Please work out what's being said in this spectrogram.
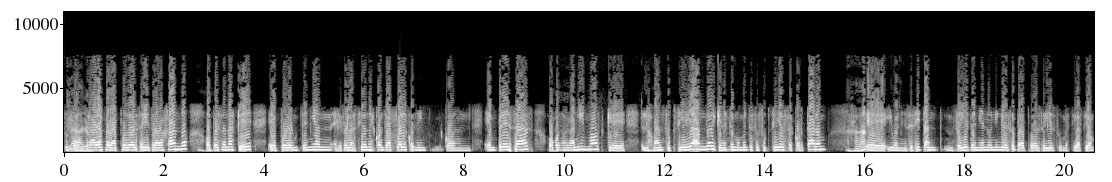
sus Claro. entradas para poder seguir trabajando o personas que eh, por tenían eh, relaciones contractuales con, in- con empresas o con Ujú. organismos que los van subsidiando y que en este momento esos subsidios se cortaron Ajá. eh, y bueno, necesitan seguir teniendo un ingreso para poder seguir su investigación.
